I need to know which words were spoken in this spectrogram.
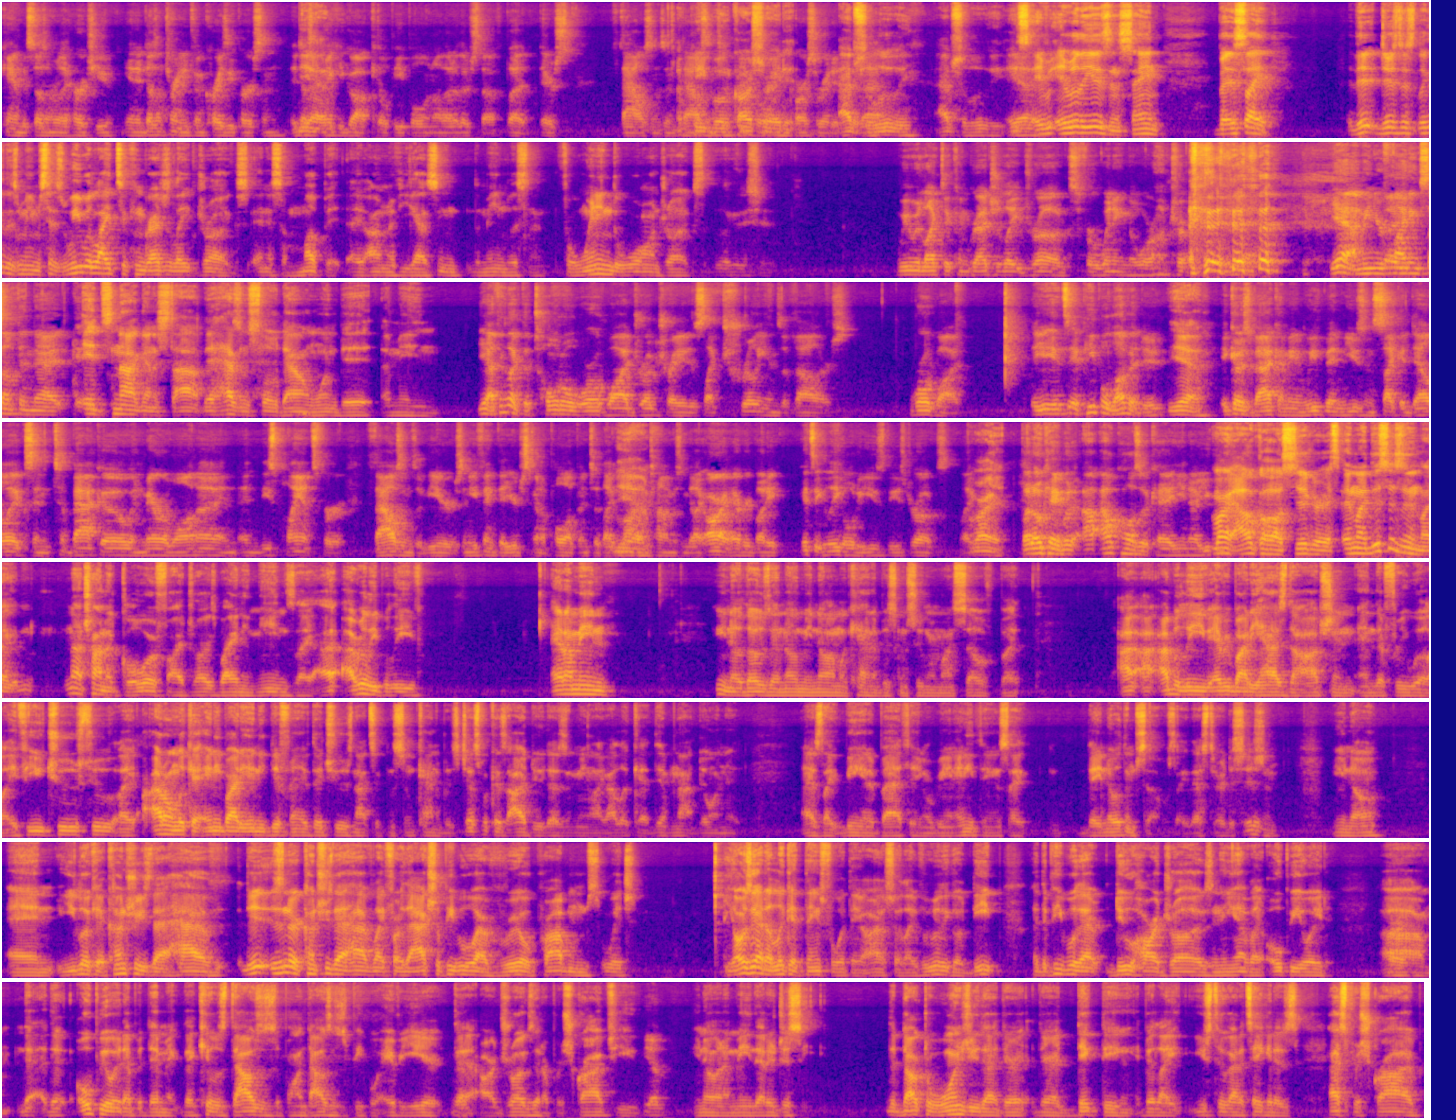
cannabis doesn't really hurt you, and it doesn't turn you into a crazy person. It doesn't Yeah. make you go out kill people and all that other stuff. But there's thousands and Of thousands people of incarcerated. incarcerated. for that. Absolutely, absolutely. It's Yeah. it, it really is insane, but it's like there, there's this. Look at this meme. It says we would like to congratulate drugs, and it's a Muppet. I, I don't know if you guys seen the meme. Listening for winning the war on drugs. Look at this shit. We would like to congratulate drugs for winning the war on drugs. yeah. Yeah, I mean, you're fighting something that it's not gonna stop. It hasn't slowed down one bit. I mean, Yeah, I think like the total worldwide drug trade is like trillions of dollars worldwide. It's it, people love it, dude. yeah, It goes back. I mean, we've been using psychedelics and tobacco and marijuana and, and these plants for thousands of years, and you think that you're just going to pull up into like Yeah. modern times and be like, "All right, everybody, it's illegal to use these drugs." Like, right, but okay, but al- alcohol's okay. You know, you can, right. Alcohol, cigarettes, and like this isn't like not trying to glorify drugs by any means. Like I, I really believe, and I mean, you know, those that know me know I'm a cannabis consumer myself, but I, I, believe everybody has the option and the free will. If you choose to, like, I don't look at anybody any different if they choose not to consume cannabis. Just because I do doesn't mean like I look at them not doing it as like being a bad thing or being anything. It's like they know themselves. Like that's their decision, you know. And you look at countries that have, isn't there countries that have like for the actual people who have real problems, which you always got to look at things for what they are. So like, if we really go deep, like the people that do hard drugs, and then you have like opioid, Right. um, the, the opioid epidemic that kills thousands upon thousands of people every year that are drugs that are prescribed to you. Yep. You know what I mean? That are just the doctor warns you that they're they're addicting, but like you still got to take it as as prescribed.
